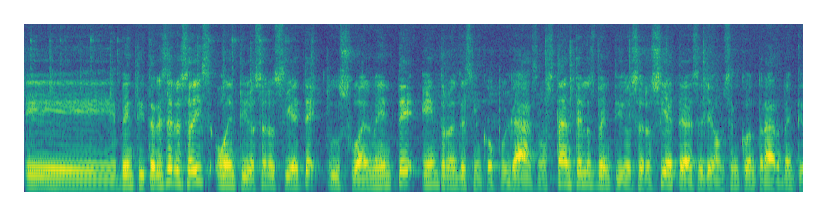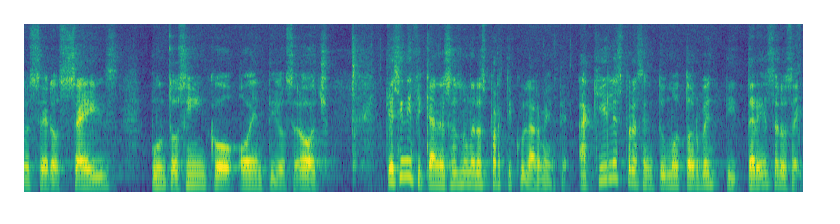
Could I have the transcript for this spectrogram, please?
2306 eh, o 2207 usualmente en drones de 5 pulgadas. No obstante, los 2207 a veces llegamos a encontrar 2206.5 o 2208. ¿Qué significan esos números particularmente? Aquí les presento un motor 2306.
